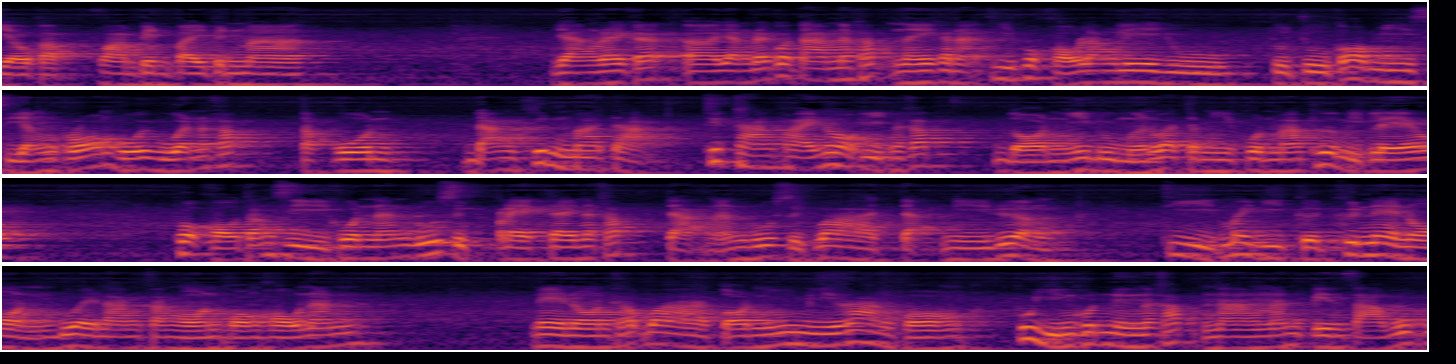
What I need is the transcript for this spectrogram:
เกี่ยวกับความเป็นไปเป็นมา อย่างไรก็เอ่ออย่างไรก็ตามนะครับ ในขณะที่พวกเขาลังเลอยู่จู่ๆก็มีเสียงร้องโหยหวนนะครับ ตะโกนดังขึ้นมาจากทิศทางภายนอกอีกนะครับ ตอนนี้ดูเหมือนว่าจะมีคนมาเพิ่มอีกแล้ว พวกเขาทั้ง 4 คนนั้นรู้สึกแปลกใจนะครับ จากนั้นรู้สึกว่าจะมีเรื่องที่ไม่ดีเกิดขึ้นแน่นอนด้วยลางสังหรณ์ของเขานั้น แน่นอนครับว่าตอนนี้มีร่างของผู้หญิงคนหนึ่งนะครับ นางนั้นเป็นสาวก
